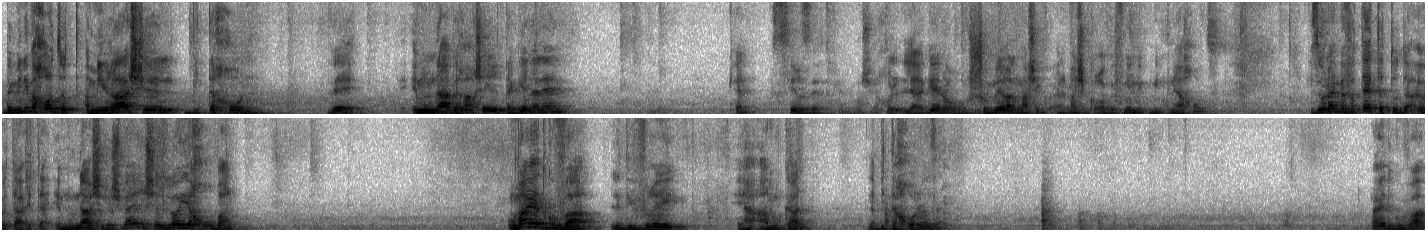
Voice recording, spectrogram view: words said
במילים אחרות זאת אמירה של ביטחון ואמונה בכך שהעיר תגן עליהם. כן, סיר זה כן, מה שיכול להגן או שומר על מה, ש, על מה שקורה בפנים מפני החוץ. וזה אולי מבטא את, התודע, את, את האמונה של יושבי העיר שלא יהיה חורבן. ומהי התגובה לדברי העם כאן, לביטחון הזה? מהי התגובה?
